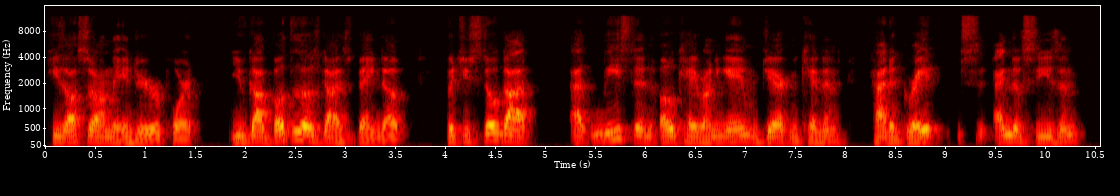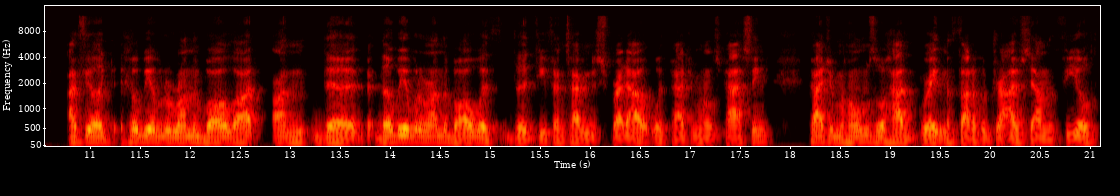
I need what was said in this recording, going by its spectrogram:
He's also on the injury report. You've got both of those guys banged up, but you still got at least an okay running game. Jerick McKinnon had a great end of season. I feel like he'll be able to run the ball a lot on the. They'll be able to run the ball with the defense having to spread out with Patrick Mahomes passing. Patrick Mahomes will have great methodical drives down the field,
